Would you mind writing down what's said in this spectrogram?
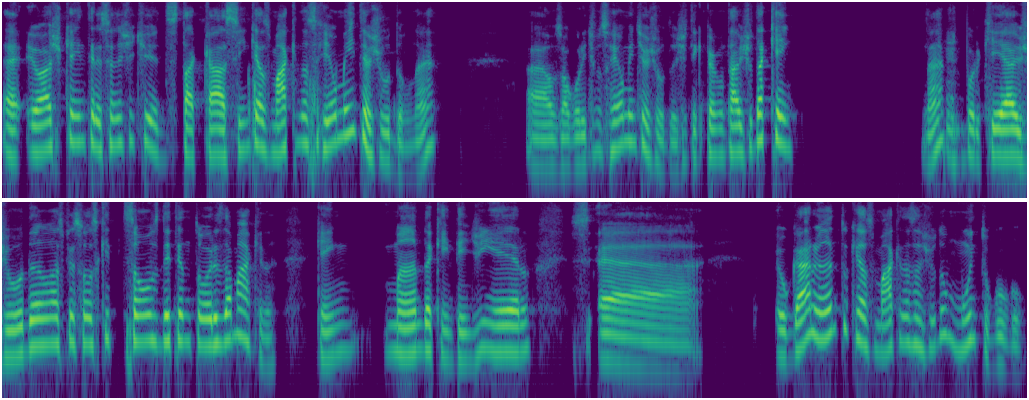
É, eu acho que é interessante a gente destacar assim que as máquinas realmente ajudam, né? Ah, os algoritmos realmente ajudam. A gente tem que perguntar ajuda quem? né? Porque ajudam as pessoas que são os detentores da máquina. Quem manda, quem tem dinheiro. É... Eu garanto que as máquinas ajudam muito o Google.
